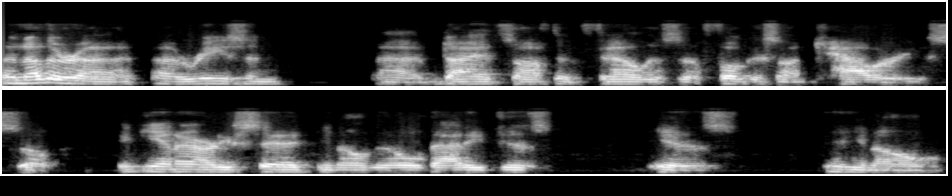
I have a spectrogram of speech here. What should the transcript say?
Another uh, uh, reason uh, diets often fail is a focus on calories. So again, I already said, you know, the old adage is, is you know,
